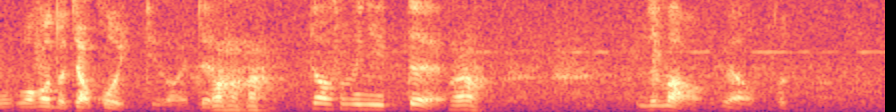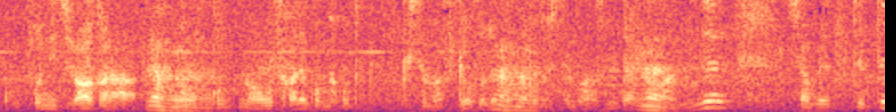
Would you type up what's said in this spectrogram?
「お分かった。じゃあ来い」って言われて。うんで遊びに行ってでまあ「いやここんにちは」から、うんうんこまあ、大阪でこんなことしてます。京都でこんなことしてますみたいな感じで喋ってて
